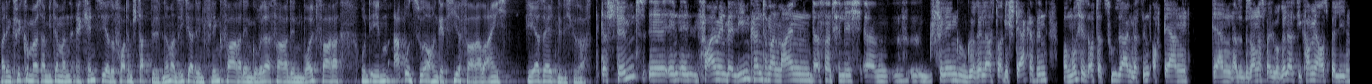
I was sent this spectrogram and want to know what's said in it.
bei den Quick-Commerce-Anbietern, man erkennt sie ja sofort im Stadtbild. Ne? Man sieht ja den Flink-Fahrer, den Gorilla-Fahrer, den Volt-Fahrer und eben ab und zu auch einen Getir-Fahrer, aber eigentlich eher selten, hätte ich gesagt. Das stimmt. Äh, in, in, vor allem in Berlin könnte man meinen, dass natürlich ähm, Filling und Gorillas deutlich stärker sind. Man muss jetzt auch dazu sagen, das sind auch deren deren, also besonders bei Gorillas, die kommen ja aus Berlin,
